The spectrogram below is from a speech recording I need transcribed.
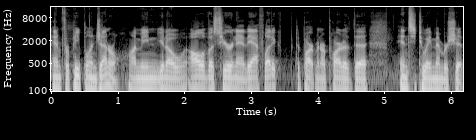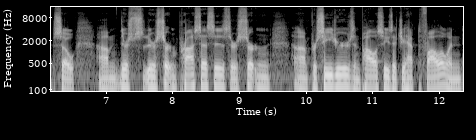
and for people in general. I mean, you know, all of us here in the athletic department are part of the NC2A membership. So um, there's there's certain processes, there's certain uh, procedures and policies that you have to follow, and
